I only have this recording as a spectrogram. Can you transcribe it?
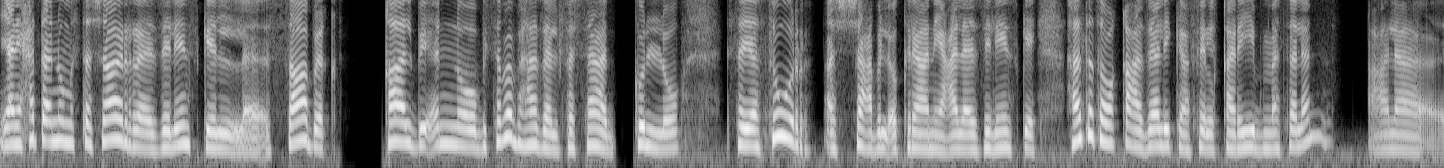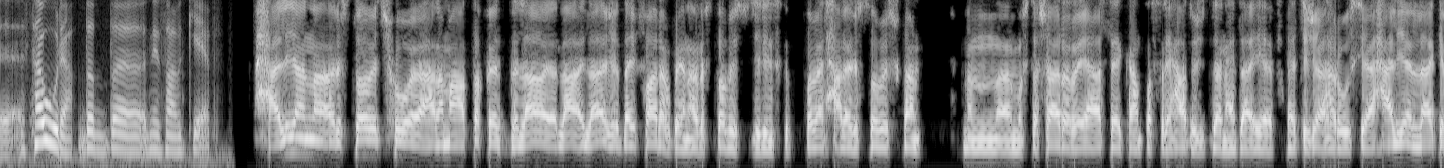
يعني حتى أنه مستشار زيلينسكي السابق قال بأنه بسبب هذا الفساد كله سيثور الشعب الأوكراني على زيلينسكي، هل تتوقع ذلك في القريب مثلا على ثورة ضد نظام كييف؟ حاليا أرستوفيتش هو على ما أعتقد لا لا لا اجد أي فارق بين أرستوفيتش وزيلينسكي، بطبيعة الحال أرستوفيتش كان من مستشار الرئاسة كان تصريحاته جدا عدائية تجاه روسيا. حاليا لكن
